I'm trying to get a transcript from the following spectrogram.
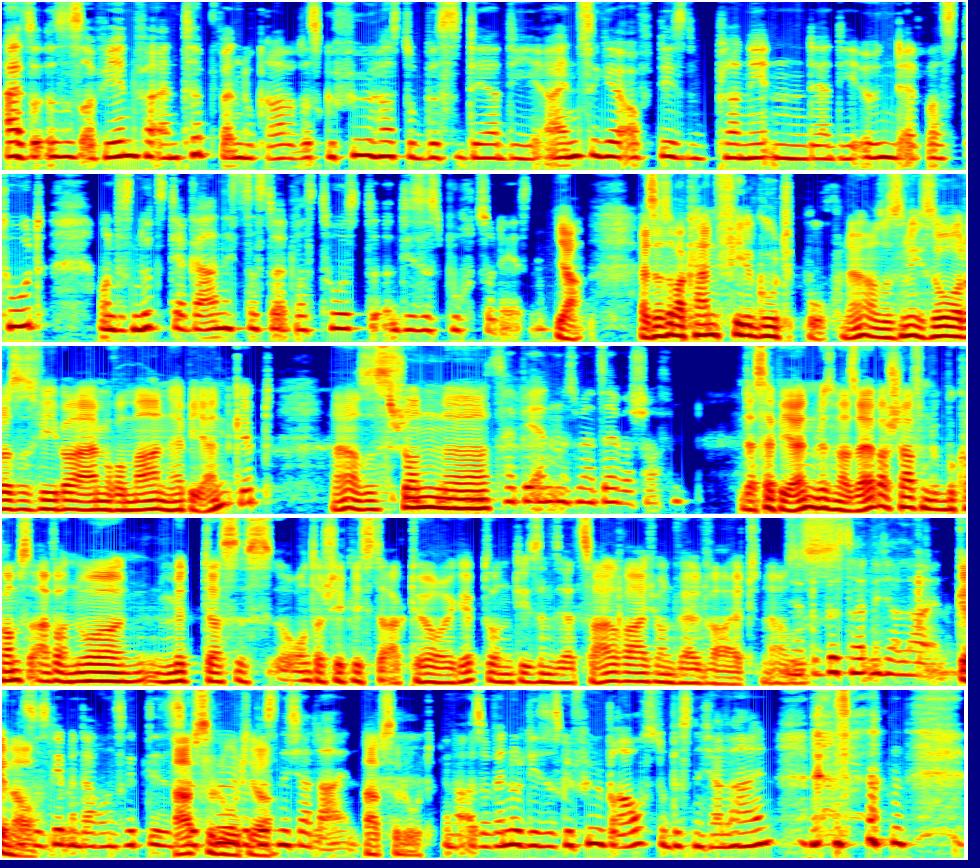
Also ist es auf jeden Fall ein Tipp, wenn du gerade das Gefühl hast, du bist der die Einzige auf diesem Planeten, der dir irgendetwas tut und es nützt ja gar nichts, dass du etwas tust, dieses Buch zu lesen. Ja, es ist aber kein Feel-Good-Buch. Ne? Also es ist nicht so, dass es wie bei einem Roman ein Happy End gibt. Ne? Also es ist schon... Äh, das Happy End müssen wir halt selber schaffen. Das Happy End müssen wir selber schaffen. Du bekommst einfach nur mit, dass es unterschiedlichste Akteure gibt und die sind sehr zahlreich und weltweit. Ne? Also ja, du bist halt nicht allein. Genau. Also es geht mir darum, es gibt dieses Absolut, Gefühl, du ja. bist nicht allein. Absolut. Genau, also wenn du dieses Gefühl brauchst, du bist nicht allein,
